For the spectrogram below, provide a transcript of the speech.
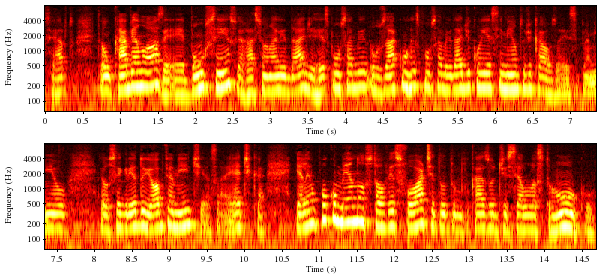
certo? Então, cabe a nós, é, é bom senso, é racionalidade, é usar com responsabilidade e conhecimento de causa. Esse, para mim, é o, é o segredo e, obviamente, essa ética, ela é um pouco menos, talvez, forte do, do, do caso de células-tronco,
